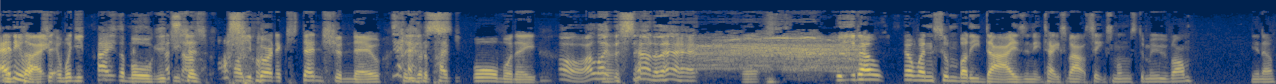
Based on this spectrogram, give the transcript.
Anyway. that's it. and when you pay the mortgage, he says, awesome. "Oh, you've got an extension now, so you've got to pay me more money." oh, I like the sound of that. But you know, you know when somebody dies and it takes about six months to move on, you know.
